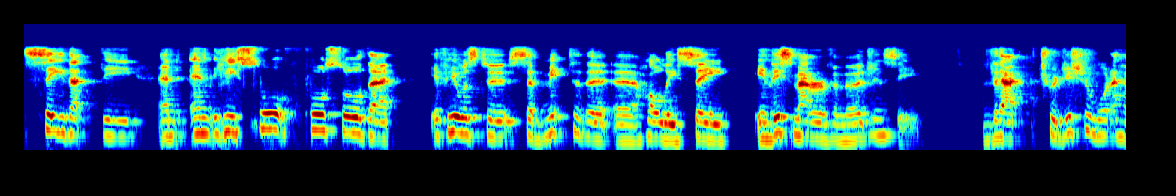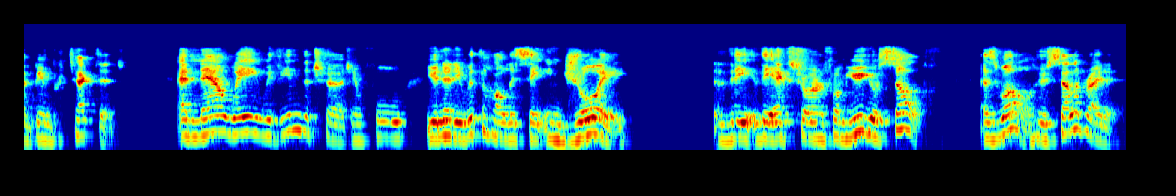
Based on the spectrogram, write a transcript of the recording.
see that the and and he saw foresaw that if he was to submit to the uh, Holy See in this matter of emergency, that tradition wouldn't have been protected. And now we within the church in full unity with the Holy See enjoy the the extra and from you yourself as well who celebrate it.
